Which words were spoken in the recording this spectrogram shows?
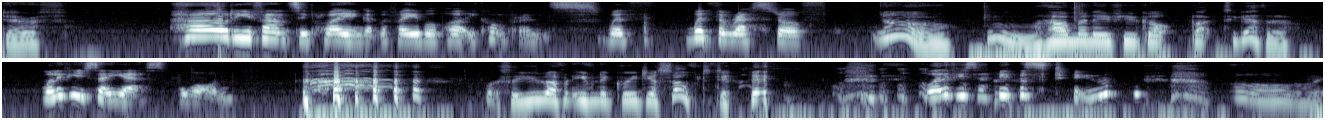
Daeryth? How do you fancy playing at the Fable Party conference with with the rest of? Oh, hmm. How many have you got back together? Well, if you say yes, one. What? So you haven't even agreed yourself to do it? Well, if you say yes, two. Oh, right.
